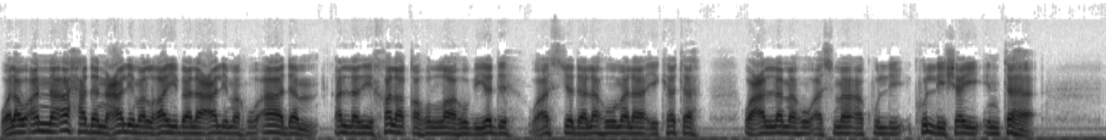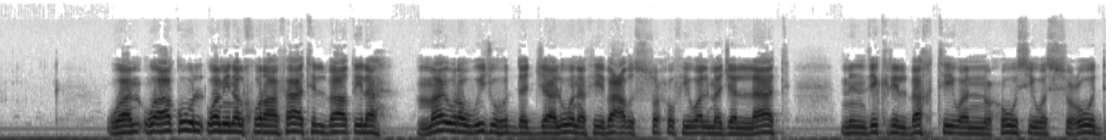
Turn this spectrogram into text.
ولو أن أحدا علم الغيب لعلمه آدم الذي خلقه الله بيده وأسجد له ملائكته وعلمه أسماء كل, كل شيء انتهى. وأقول ومن الخرافات الباطلة ما يروجه الدجالون في بعض الصحف والمجلات من ذكر البخت والنحوس والسعود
